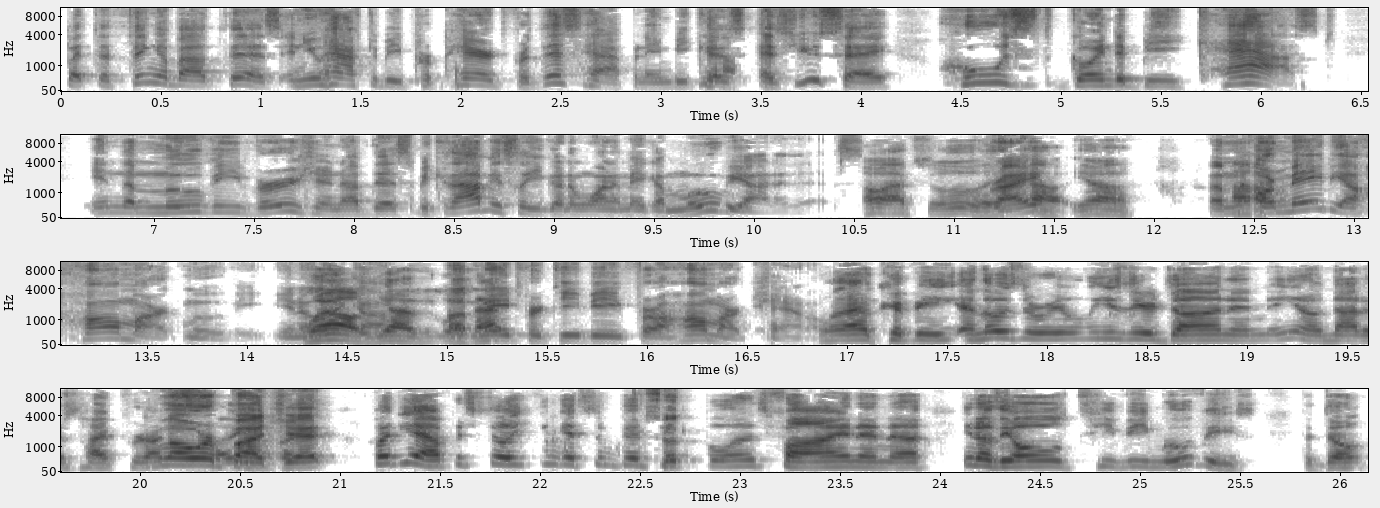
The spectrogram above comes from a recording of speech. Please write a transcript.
But the thing about this, and you have to be prepared for this happening because, as you say, who's going to be cast in the movie version of this? Because obviously you're going to want to make a movie out of this, oh, absolutely, Right? Yeah, yeah. um, uh, or maybe a Hallmark movie. You know, Well, like a, yeah, well, that- made for TV for a Hallmark channel, Well, that could be, and those are real easier done, and you know, not as high production, lower budget. but yeah, but still, you can get some good So- people, and it's fine. And uh, you know, the old TV movies that don't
